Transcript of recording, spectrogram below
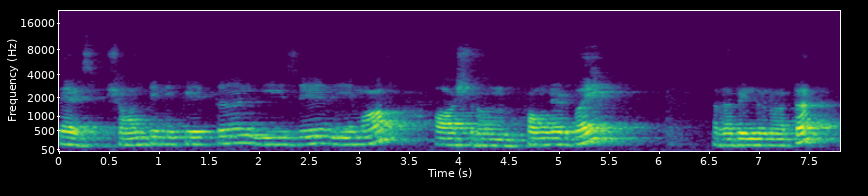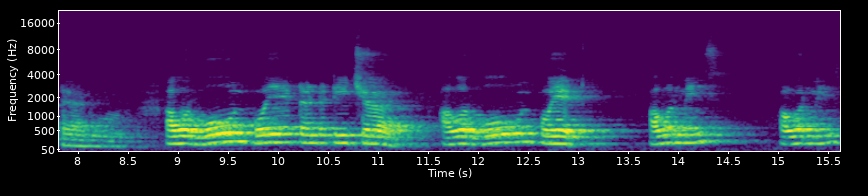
Yes, Shantiniketan is a name of ashram founded by Rabindranath Tagore. Our own poet and teacher, our own poet, our means, our means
